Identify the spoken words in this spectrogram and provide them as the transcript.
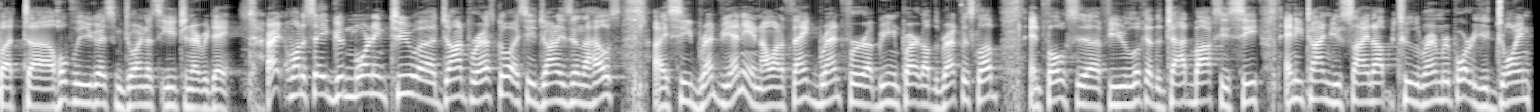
But hopefully you guys can join us each and every day. All right, I want to say good morning to John Peresco. I see Johnny's in the house. I see Brent Vienny, and I want to thank Brent for being part of the Breakfast Club. And folks, if you look at the chat box, you see anytime you sign up to the Ram Report, you join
